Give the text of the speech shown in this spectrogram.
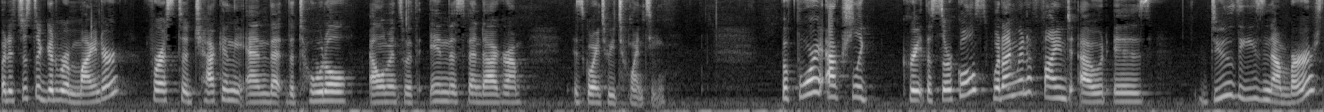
but it's just a good reminder for us to check in the end that the total elements within this Venn diagram is going to be 20. Before I actually create the circles, what I'm going to find out is do these numbers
